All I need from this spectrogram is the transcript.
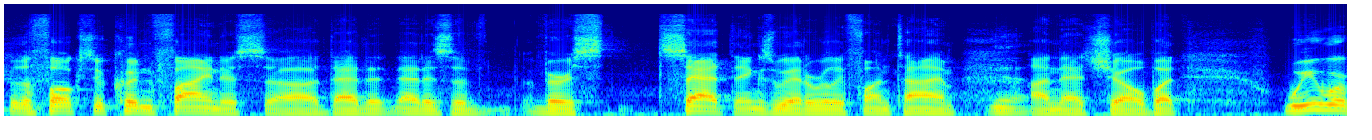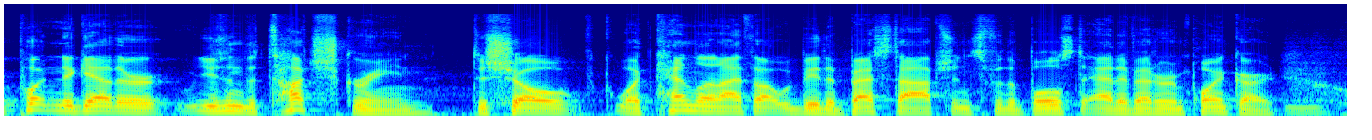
for the folks who couldn't find us. Uh, that that is a very sad thing because we had a really fun time yeah. on that show. But we were putting together using the touch screen to show what Kendall and I thought would be the best options for the Bulls to add a veteran point guard. Mm-hmm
